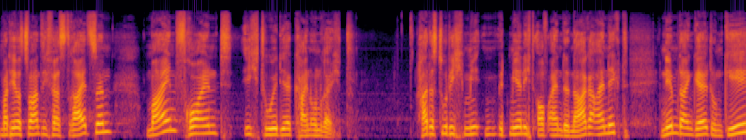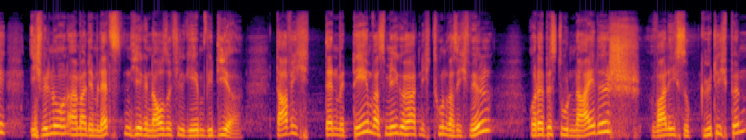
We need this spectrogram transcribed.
Matthäus 20, Vers 13, mein Freund, ich tue dir kein Unrecht. Hattest du dich mit mir nicht auf einen Denar geeinigt? Nimm dein Geld und geh. Ich will nun einmal dem Letzten hier genauso viel geben wie dir. Darf ich denn mit dem, was mir gehört, nicht tun, was ich will? Oder bist du neidisch, weil ich so gütig bin?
